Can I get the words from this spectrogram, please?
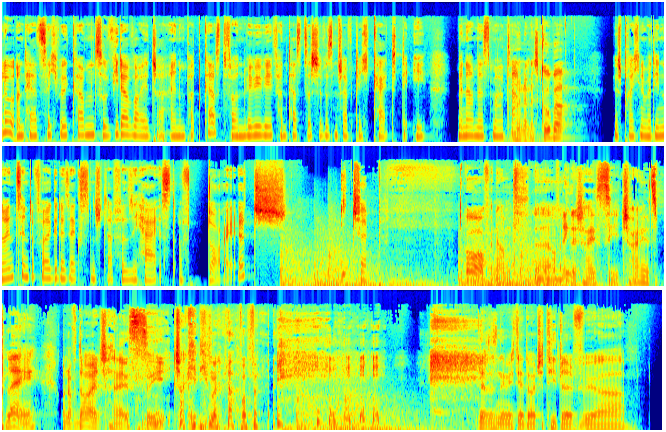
Hallo und herzlich willkommen zu Wieder Voyager, einem Podcast von www.fantastischewissenschaftlichkeit.de. Mein Name ist Martha. Mein Name ist Kuba. Wir sprechen über die 19. Folge der sechsten Staffel. Sie heißt auf Deutsch Ichip. Oh, verdammt. Äh, auf Englisch heißt sie Child's Play und auf Deutsch heißt sie Chucky die Mörderpuppe. das ist nämlich der deutsche Titel für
